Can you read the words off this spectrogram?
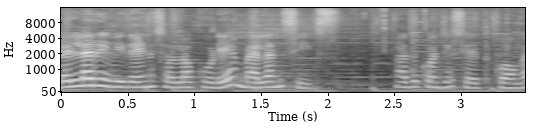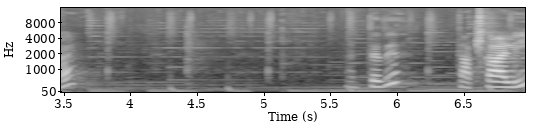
வெள்ளரி விதைன்னு சொல்லக்கூடிய மெலன் சீட்ஸ் அது கொஞ்சம் சேர்த்துக்கோங்க. அடுத்தது தக்காளி.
